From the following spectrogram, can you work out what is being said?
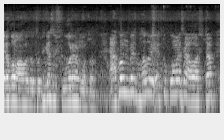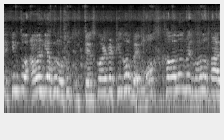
এরকম আওয়াজ হতো, ঠিক আছে? শুয়ারের মতন। এখন বেশ ভালোই, একটু কমেছে আওয়াজটা। কিন্তু আমার কি এখন ওষুধ চেঞ্জ করাটা ঠিক হবে? মক্স খাওয়ালেও বেশ ভালো কাজ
